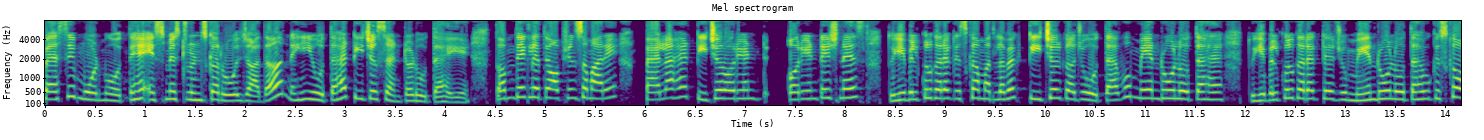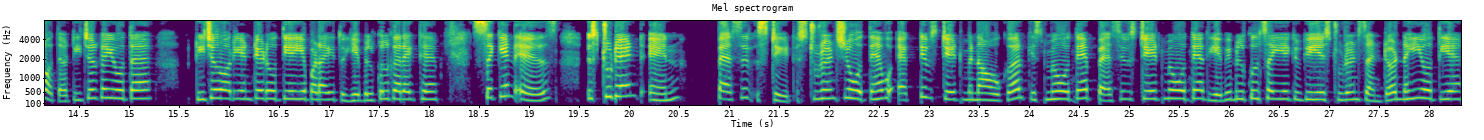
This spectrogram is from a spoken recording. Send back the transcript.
पैसिव मोड में होते हैं। इसमें स्टूडेंट्स का रोल ज़्यादा नहीं होता है टीचर सेंटर्ड होता है ये। तो हम देख लेते हैं ऑप्शन हमारे। पहला है टीचर ओरिएंट ओरिएंटेशनेस तो ये बिल्कुल करेक्ट इसका मतलब है टीचर का जो होता है, वो मेन रोल होता है। तो ये बिल्कुल करेक्ट है, जो मेन रोल होता है, वो किसका होता है टीचर का ही होता है। टीचर ओरिएंटेड होती है ये पढ़ाई तो ये बिल्कुल करेक्ट है। Second is student in passive state students जो होते हैं, वो एक्टिव स्टेट में ना होकर किसमें होते हैं? पैसिव स्टेट में होते हैं। तो ये भी बिल्कुल सही है, क्योंकि ये स्टूडेंट सेंटर्ड नहीं होती है।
